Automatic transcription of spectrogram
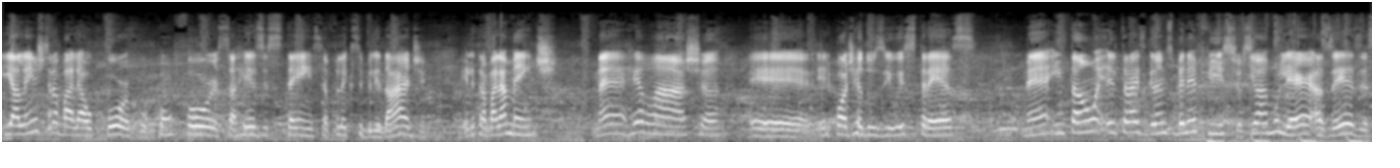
E além de trabalhar o corpo com força, resistência, flexibilidade, ele trabalha a mente, né? Relaxa, é, ele pode reduzir o estresse, né? Então ele traz grandes benefícios. E a mulher, às vezes,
